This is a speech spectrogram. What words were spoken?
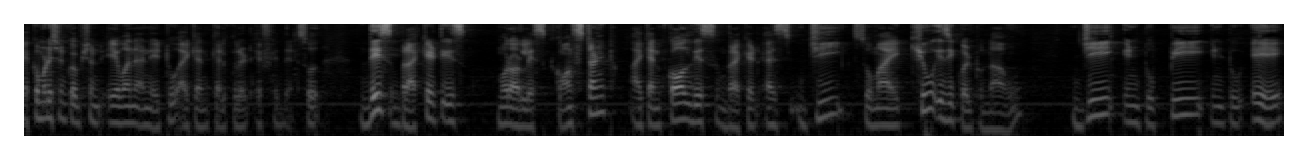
accommodation coefficient A1 and A2 I can calculate Fa then. So, this bracket is more or less constant. I can call this bracket as G. So, my Q is equal to now G into P into A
